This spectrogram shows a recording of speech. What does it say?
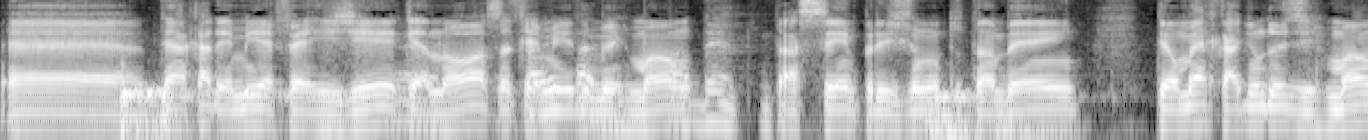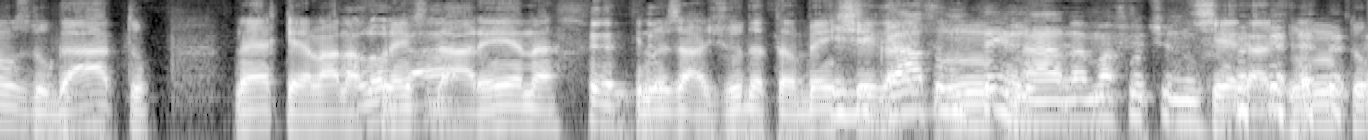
É, tem a Academia FRG, que é nossa, que é minha e tá do meu dentro, irmão, tá tá sempre junto também. Tem o Mercadinho dos Irmãos do Gato, né? Que é lá na Alô, frente Gato. da arena, que nos ajuda também. E chega gato junto não tem nada, mas continua. chega junto.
